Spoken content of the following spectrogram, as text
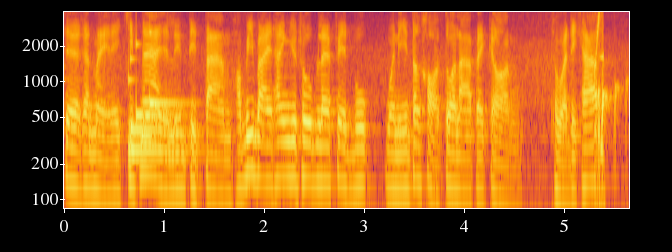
เจอกันใหม่ในคลิปหน้าอย่าลืมติดตาม Hobby By ทั้ง YouTube และ Facebook วันนี้ต้องขอตัวลาไปก่อน สวัสดีครับ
